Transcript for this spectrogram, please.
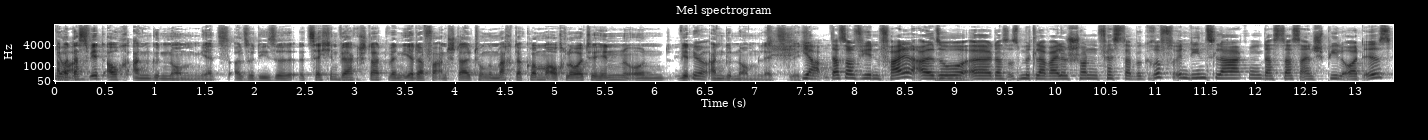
Aber das wird auch angenommen jetzt. Also diese Zechenwerkstatt, wenn ihr da Veranstaltungen macht, da kommen auch Leute hin und wird ja. angenommen letztlich. Ja, das auf jeden Fall. Also mhm. äh, das ist mittlerweile schon ein fester Begriff in Dienstlaken, dass das ein Spielort ist.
